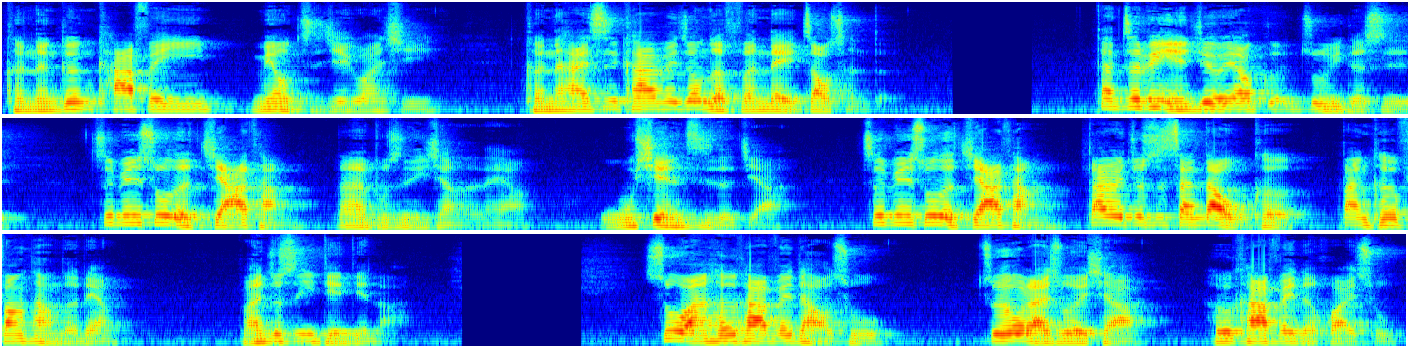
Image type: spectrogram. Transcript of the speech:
可能跟咖啡因没有直接关系，可能还是咖啡中的分类造成的。但这篇研究要更注意的是，这边说的加糖当然不是你想的那样无限制的加。这边说的加糖大约就是三到五克半颗方糖的量，反正就是一点点啦。说完喝咖啡的好处，最后来说一下喝咖啡的坏处，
